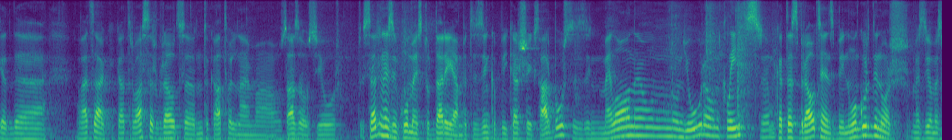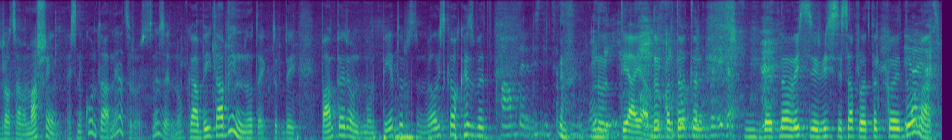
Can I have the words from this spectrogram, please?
kad uh, vecāki katru vasaru brauca nu, atvaļinājumā uz Azovas jūru. Es arī nezinu, ko mēs tur darījām, bet es zinu, ka bija karšīgs arbūs, es zinu, melone un, un jūra un klints. Ka tas brauciens bija nogurdinošs, mēs, jo mēs braucām ar mašīnu. Es neko tādu neatceros. Es nezinu, nu, kā bija, tā bija. Nu, Noteikti tur bija pamperi un, un pieturas un vēl viss kaut kas. Bet, Pamperi visticamāk. nu, jā, jā, nu, par to tur. Bet nu, visi, visi saprot, par ko ir domāts.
